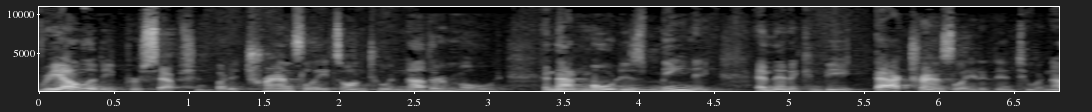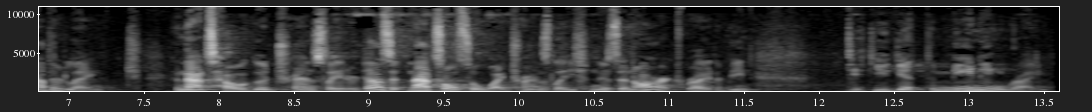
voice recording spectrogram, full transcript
reality perception, but it translates onto another mode, and that mode is meaning, and then it can be back translated into another language. And that's how a good translator does it. And that's also why translation is an art, right? I mean, did you get the meaning right?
